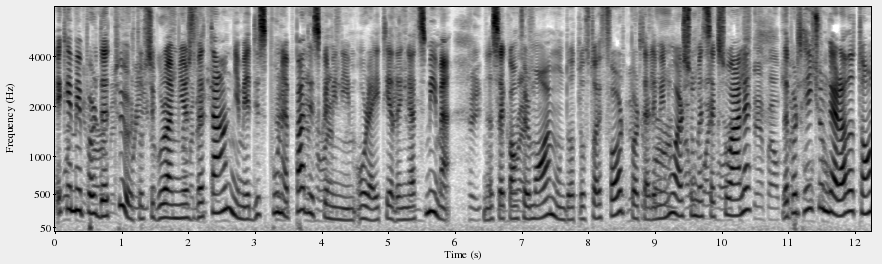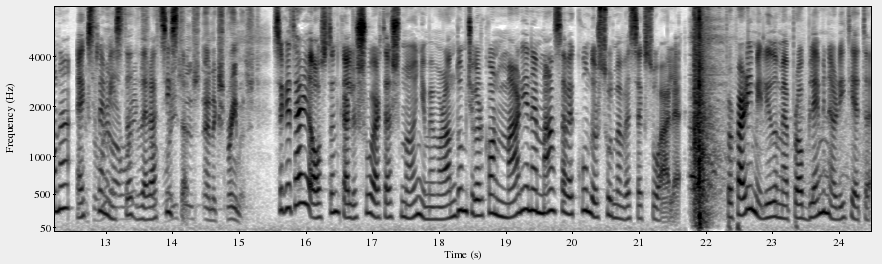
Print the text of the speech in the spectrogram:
E kemi për detyrë t'u sigurojmë njerëzve tanë një mjedis pune pa diskriminim, urrejtje dhe ngacmime. Nëse konfirmohem, unë do të luftoj fort për të eliminuar sulmet seksuale dhe për të hequr nga radhët tona ekstremistët dhe racistët. Sekretari Austin ka lëshuar tashmë një memorandum që kërkon marrjen e masave kundër sulmeve seksuale. Përparimi lidhur me problemin në rritje të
